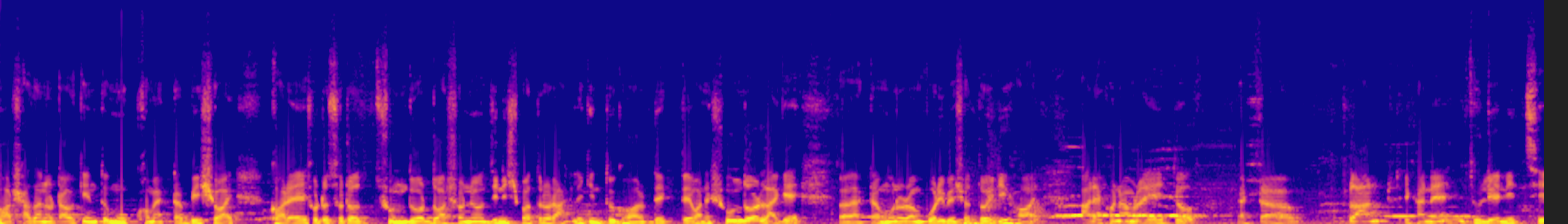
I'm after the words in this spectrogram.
ঘর সাজানোটাও কিন্তু মুখ্যম একটা বিষয়। ঘরে ছোট ছোট, সুন্দর দর্শনীয় জিনিসপত্র রাখলে কিন্তু ঘর দেখতে অনেক সুন্দর লাগে একটা মনোরম পরিবেশও তৈরি হয়। আর এখন আমরা এই তো একটা প্লান্ট এখানে ঝুলিয়ে নিচ্ছি।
